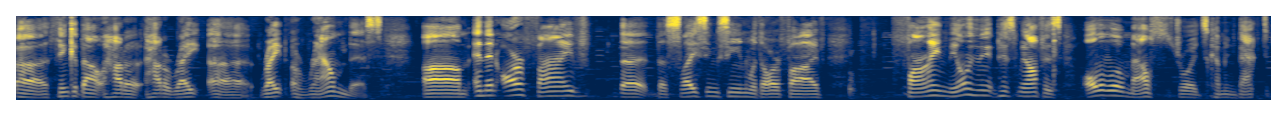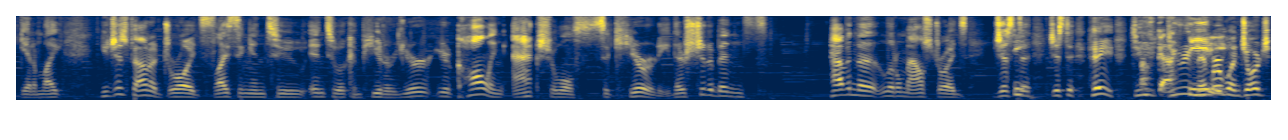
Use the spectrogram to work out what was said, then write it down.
uh, think about how to how to write uh, write around this. Um, and then R five, the the slicing scene with R five fine. The only thing that pissed me off is all the little mouse droids coming back to get him. Like you just found a droid slicing into into a computer. You're you're calling actual security. There should have been having the little mouse droids just to just to hey do you do you remember when George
